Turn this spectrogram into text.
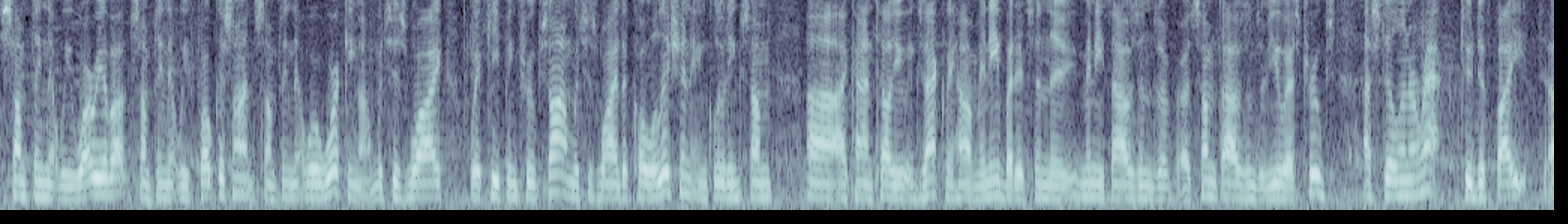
something that we worry about, something that we focus on, something that we're working on, which is why we're keeping troops on, which is why the coalition, including some, uh, I can't tell you exactly how many, but it's in the many thousands of, uh, some thousands of U.S. troops, are still in Iraq to fight uh,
